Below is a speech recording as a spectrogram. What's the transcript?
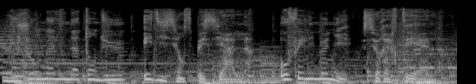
Le journal inattendu, édition spéciale. Ophélie Meunier sur RTL.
